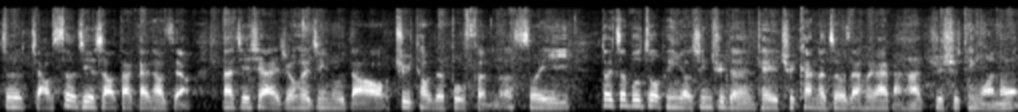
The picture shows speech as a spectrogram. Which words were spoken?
这角色介绍大概到这样，那接下来就会进入到剧透的部分了。所以对这部作品有兴趣的人，可以去看了之后再回来把它继续听完哦。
